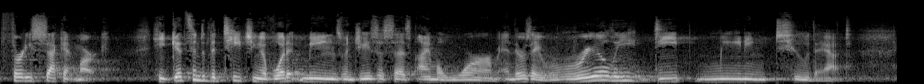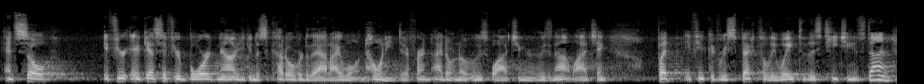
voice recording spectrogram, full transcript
30 second mark, he gets into the teaching of what it means when Jesus says, I'm a worm. And there's a really deep meaning to that. And so, if you're, I guess if you're bored now, you can just cut over to that. I won't know any different. I don't know who's watching or who's not watching. But if you could respectfully wait till this teaching is done,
